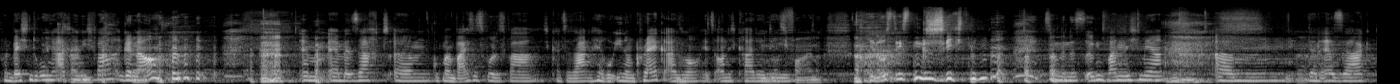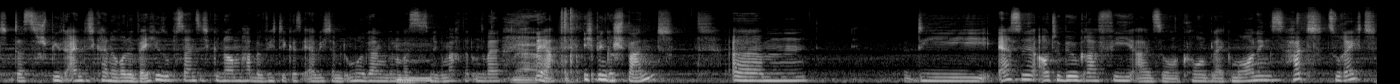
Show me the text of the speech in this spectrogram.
von welchen Drogen er abhängig war. Genau. ähm, er sagt, ähm, gut, man weiß es wohl, es war, ich kann es ja sagen, Heroin und Crack, also jetzt auch nicht gerade die die lustigsten Geschichten. Zumindest irgendwann nicht mehr. Ähm, Denn er sagt, das spielt eigentlich keine Rolle, welche Substanz ich genommen habe. Wichtig ist eher, wie ich damit umgegangen bin und was es mir gemacht hat und so weiter. Ja. Naja, ich bin gespannt. Ähm, die erste Autobiografie, also Cold Black Mornings, hat zu Recht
